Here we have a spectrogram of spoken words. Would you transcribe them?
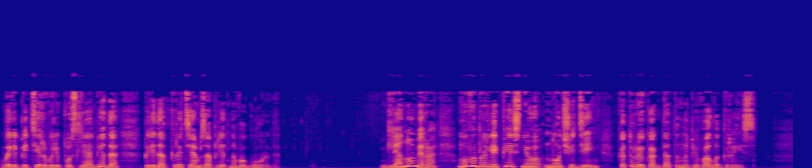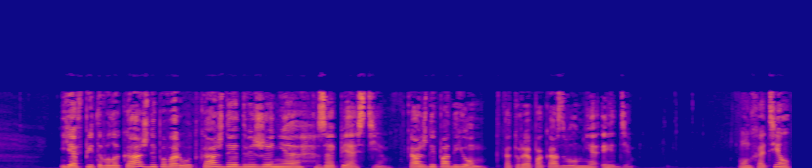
Мы репетировали после обеда перед открытием запретного города. Для номера мы выбрали песню «Ночь и день», которую когда-то напевала Грейс. Я впитывала каждый поворот, каждое движение запястья, каждый подъем, который показывал мне Эдди. Он хотел,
